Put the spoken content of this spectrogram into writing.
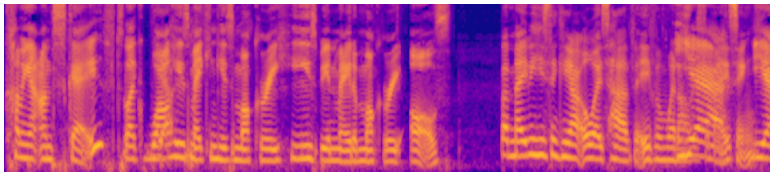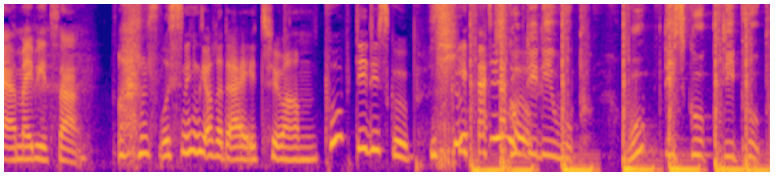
coming out unscathed. Like while Yeah. he's making his mockery, he's been made a mockery of. But maybe he's thinking I always have, even when I was amazing. Yeah, maybe it's that. I was listening the other day to um Poop Diddy Scoop. Scoop Diddy Whoop. Diddy whoop. Whoop de scoop de poop.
